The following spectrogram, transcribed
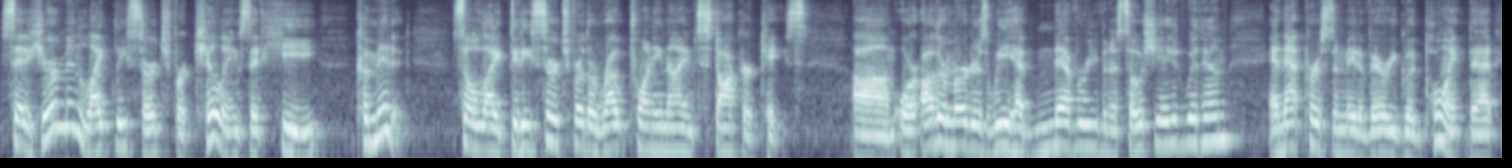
said Heuermann likely searched for killings that he committed. So, like, did he search for the Route 29 stalker case? Um, or other murders we have never even associated with him? And that person made a very good point that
